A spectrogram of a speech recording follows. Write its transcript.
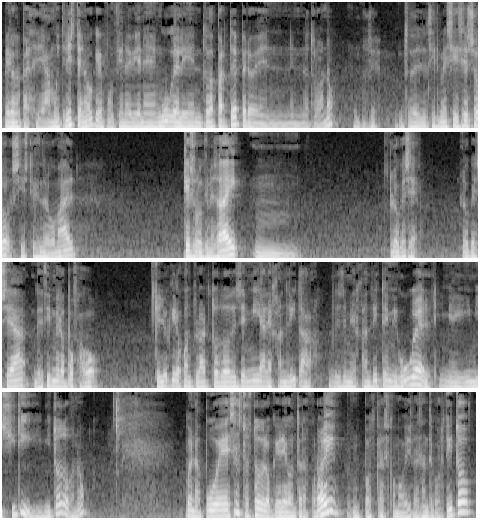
Pero me parecería muy triste, ¿no? Que funcione bien en Google y en todas partes, pero en, otro lado no. No sé. Entonces, decirme si es eso, si estoy haciendo algo mal, qué soluciones hay, mm, lo que sea. Lo que sea, decídmelo por favor. Que yo quiero controlar todo desde mi Alejandrita, desde mi Alejandrita y mi Google, y mi, y Siri, y mi todo, ¿no? Bueno, pues esto es todo lo que quería contaros por hoy. Un podcast, como veis, bastante cortito.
